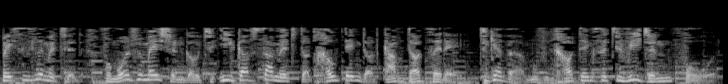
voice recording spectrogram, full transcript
Space is limited. For more information, go to egovsummit.gauteng.gov.za. Together, moving Gauteng City Region forward.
